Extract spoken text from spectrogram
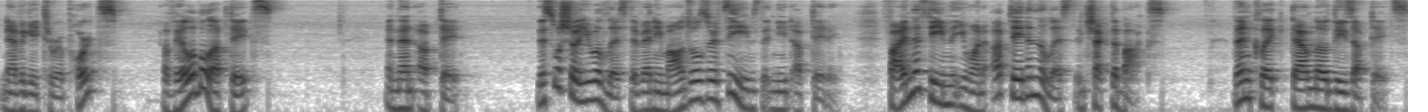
navigate to Reports, Available Updates, and then Update. This will show you a list of any modules or themes that need updating. Find the theme that you want to update in the list and check the box. Then click Download these updates.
